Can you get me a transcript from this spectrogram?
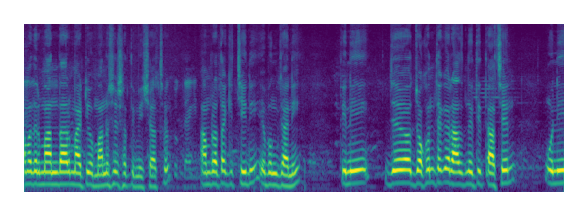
আমাদের মান্দার মাটি ও মানুষের সাথে মিশে আছে। আমরা তাকে চিনি এবং জানি। তিনি যে যখন থেকে রাজনীতিতে আছেন, উনি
